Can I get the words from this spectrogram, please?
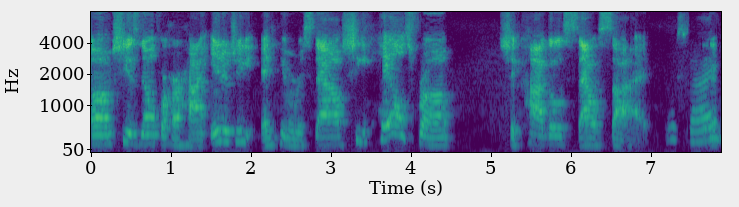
Um, she is known for her high energy and humorous style. She hails from Chicago's South Side. Side. Okay.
